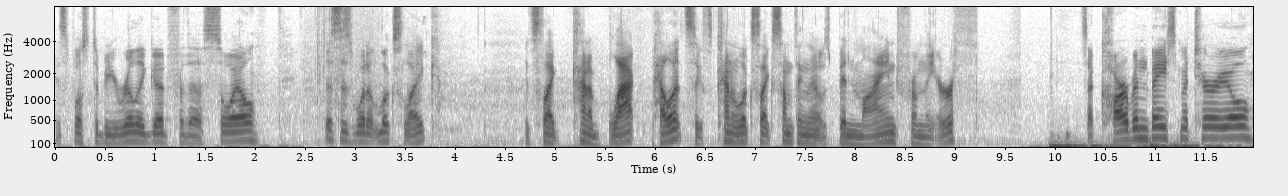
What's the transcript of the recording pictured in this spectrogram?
It's supposed to be really good for the soil. This is what it looks like. It's like kind of black pellets. It kind of looks like something that has been mined from the earth. It's a carbon-based material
